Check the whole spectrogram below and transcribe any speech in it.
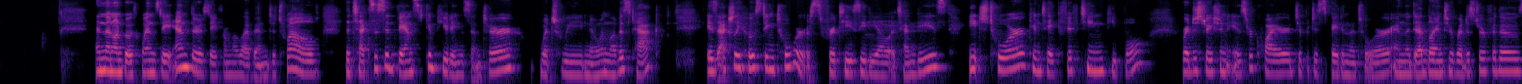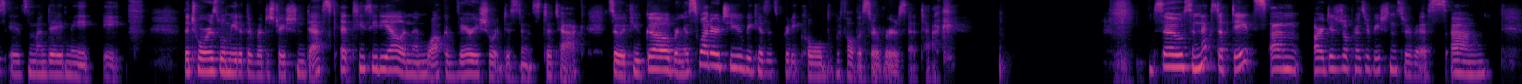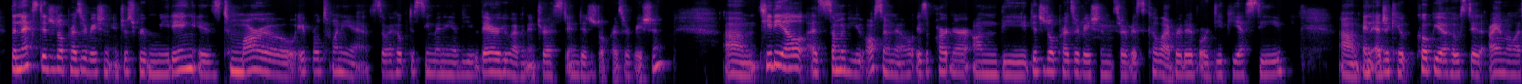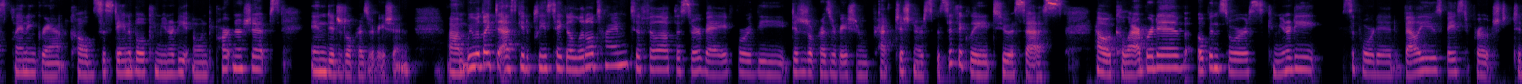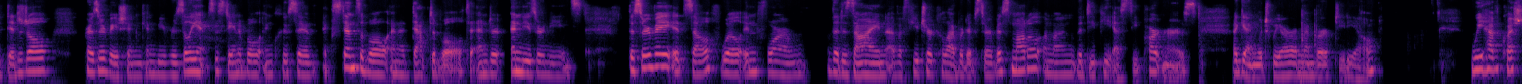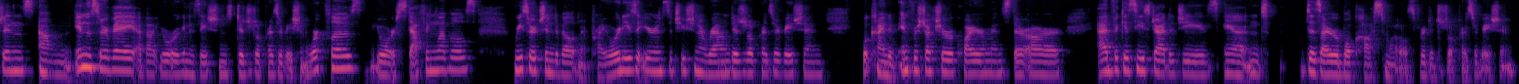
And then on both Wednesday and Thursday from 11 to 12, the Texas Advanced Computing Center, which we know and love as TACC, is actually hosting tours for TCDL attendees. Each tour can take 15 people. Registration is required to participate in the tour and the deadline to register for those is Monday, May 8th. The tours will meet at the registration desk at TCDL and then walk a very short distance to TACC. So if you go, bring a sweater too, because it's pretty cold with all the servers at TACC. So some next updates, um, our digital preservation service. Um, the next digital preservation interest group meeting is tomorrow, April 20th. So I hope to see many of you there who have an interest in digital preservation. Um, TDL, as some of you also know, is a partner on the Digital Preservation Service Collaborative or DPSC, um, an Educopia hosted IMLS planning grant called Sustainable Community Owned Partnerships in digital preservation. Um, we would like to ask you to please take a little time to fill out the survey for the digital preservation practitioners specifically to assess how a collaborative, open source, community supported, values-based approach to digital preservation can be resilient, sustainable, inclusive, extensible, and adaptable to end, end user needs. The survey itself will inform the design of a future collaborative service model among the DPSC partners, again, which we are a member of TDL. We have questions um, in the survey about your organization's digital preservation workflows, your staffing levels, research and development priorities at your institution around digital preservation, what kind of infrastructure requirements there are, advocacy strategies, and desirable cost models for digital preservation.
